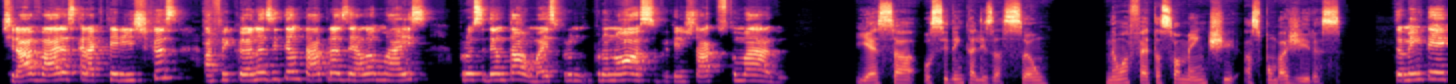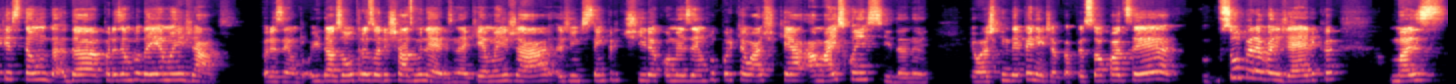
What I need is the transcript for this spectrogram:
Tirar várias características africanas e tentar trazê-la mais para o ocidental, mais para o nosso, porque a gente está acostumado. E essa ocidentalização não afeta somente as pombagiras. Também tem a questão da, da, por exemplo, da Iemanjá, por exemplo, e das outras orixás mulheres, né? Que Iemanjá a gente sempre tira como exemplo porque eu acho que é a mais conhecida, né? Eu acho que independente, a pessoa pode ser super evangélica, mas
